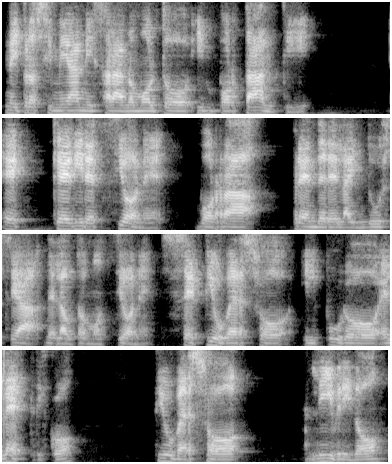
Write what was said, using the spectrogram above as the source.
nei prossimi anni saranno molto importanti, è che direzione vorrà prendere l'industria dell'automozione, se più verso il puro elettrico, più verso l'ibrido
